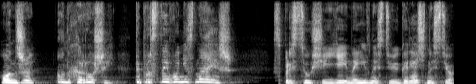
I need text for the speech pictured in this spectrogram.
Он же... он хороший! Ты просто его не знаешь!» С присущей ей наивностью и горячностью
